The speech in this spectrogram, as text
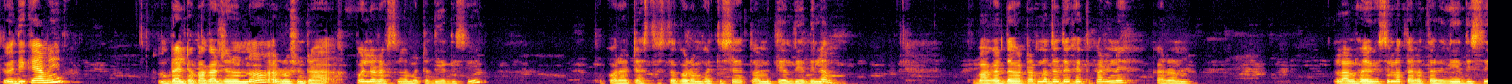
তো ওইদিকে আমি ডালটা পাকার জন্য আর রসুনটা পয়লা রাখছিলাম, এটা দিয়ে দিছি। কড়াইটা আস্তে আস্তে গরম হইতেছে, তো আমি তেল দিয়ে দিলাম। বাগার দেওয়াটা আপনাদের দেখাইতে পারিনি, কারণ লাল হয়ে গেছিল, তাড়াতাড়ি দিয়ে দিছি,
